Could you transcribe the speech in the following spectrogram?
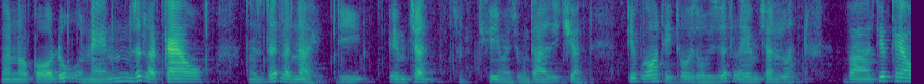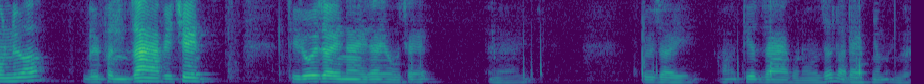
Và nó có độ nén rất là cao nó rất là nảy, đi êm chân. Khi mà chúng ta di chuyển, tiếp gót thì thôi rồi, rất là êm chân luôn. Và tiếp theo nữa, về phần da phía trên, thì đôi giày này đây hùng sẽ Đấy. đôi giày họa tiết da của nó rất là đẹp nha mọi người.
